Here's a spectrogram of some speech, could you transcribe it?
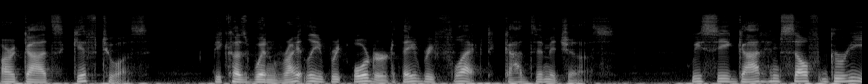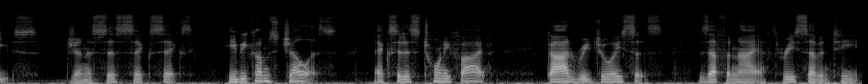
are God's gift to us because when rightly reordered, they reflect God's image in us. We see God Himself grieves, Genesis 6 6. He becomes jealous, Exodus 25. God rejoices, Zephaniah 3:17.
